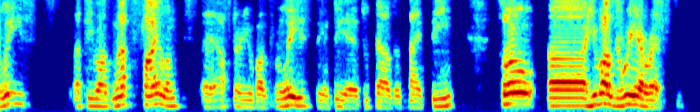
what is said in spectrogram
released, but he was not silent after he was released in 2019. So he was rearrested.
